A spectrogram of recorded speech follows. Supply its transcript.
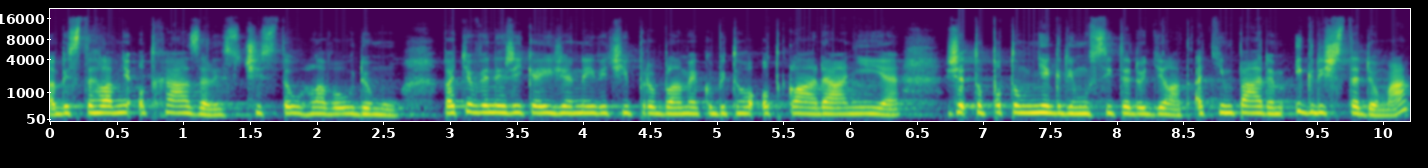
abyste hlavně odcházeli s čistou hlavou hlavou domů. Paťoviny říkají, že největší problém jakoby toho odkládání je, že to potom někdy musíte dodělat. A tím pádem, i když jste doma,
